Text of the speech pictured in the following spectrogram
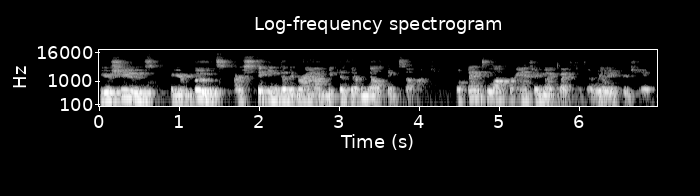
your shoes or your boots are sticking to the ground because they're melting so much. Well, thanks a lot for answering my questions. I really appreciate it.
